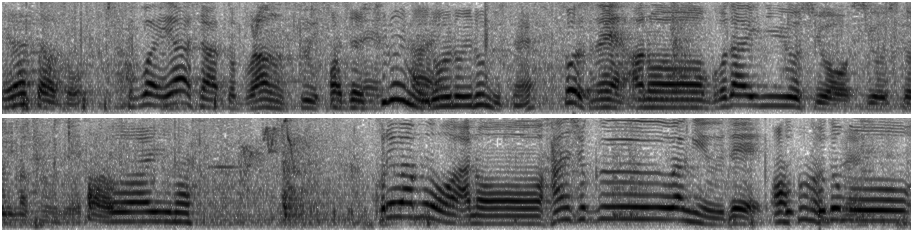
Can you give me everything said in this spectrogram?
エアシャーとここはエアシャーとブラウンスイス、ね、あじゃあ種類もい。ろいろいるんですね、はい、そうですね。あの5大乳幼種を使用しておりますので。かわいいなこれはもうあの繁殖和牛でですね。子供を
